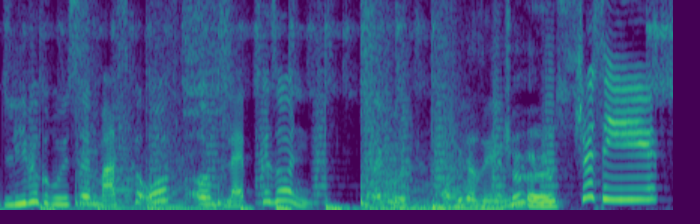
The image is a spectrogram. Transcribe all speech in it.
liebe Grüße, Maske auf und bleibt gesund. Sehr gut. Auf Wiedersehen. Tschüss. Tschüssi.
